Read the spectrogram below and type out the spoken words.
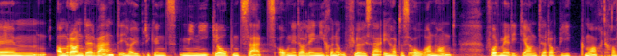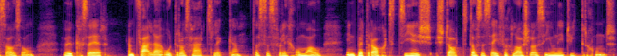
Ähm, am Rande erwähnt, ich habe übrigens meine Glaubenssätze auch nicht alleine können auflösen Ich habe das auch anhand von Meridian-Therapie gemacht. Ich kann es also wirklich sehr empfehlen oder ans Herz legen, dass das vielleicht auch mal in Betracht ziehst, statt dass es einfach lassen und nicht weiterkommst.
